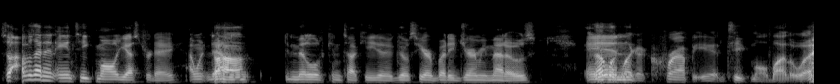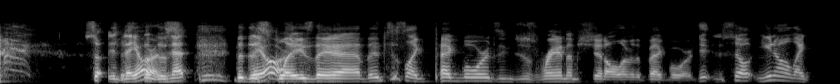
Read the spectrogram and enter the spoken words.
so I was at an antique mall yesterday. I went down Uh-huh. the middle of Kentucky to go see our buddy Jeremy Meadows. And That looked like a crappy antique mall, by the way. so they the are dis- that the they displays they have. It's just like pegboards and just random shit all over the pegboards. So you know like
